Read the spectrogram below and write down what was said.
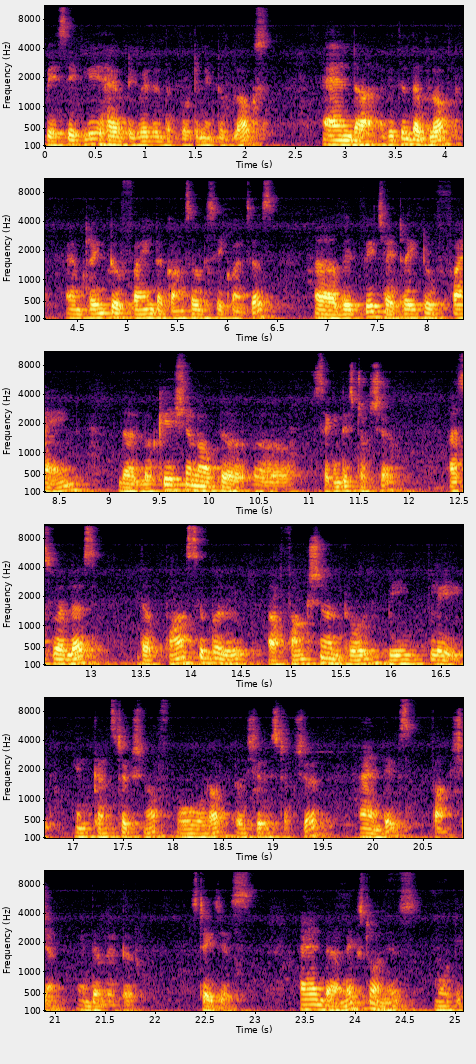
basically i have divided the protein into blocks. And uh, within the block i am trying to find the conserved sequences uh, with which i try to find the location of the uh, secondary structure as well as the possible uh, functional role being played in construction of overall tertiary structure and its function in the later stages. And uh, next one is motif.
